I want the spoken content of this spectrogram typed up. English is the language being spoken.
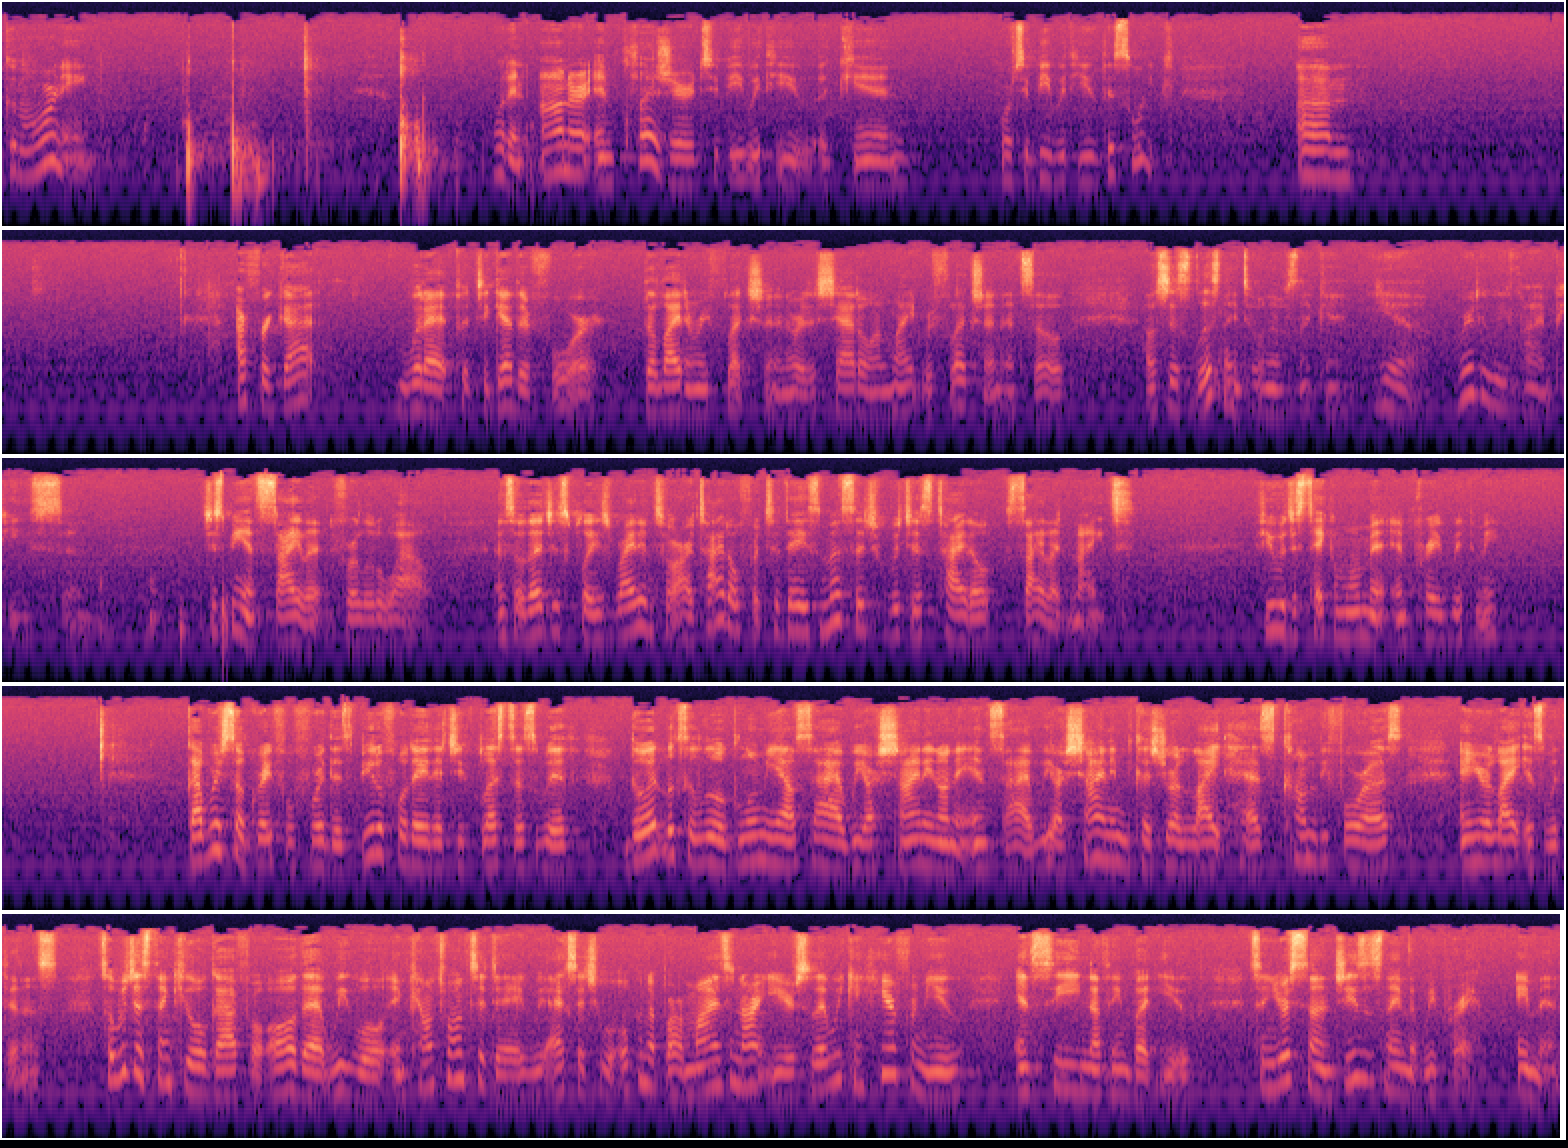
Good morning. What an honor and pleasure to be with you again, or to be with you this week. Um, I forgot what I had put together for the light and reflection, or the shadow and light reflection, and so I was just listening to it and I was thinking, yeah, where do we find peace? And just being silent for a little while. And so that just plays right into our title for today's message, which is titled Silent Night. If you would just take a moment and pray with me. God, we're so grateful for this beautiful day that you've blessed us with. Though it looks a little gloomy outside, we are shining on the inside. We are shining because your light has come before us and your light is within us. So we just thank you, oh God, for all that we will encounter on today. We ask that you will open up our minds and our ears so that we can hear from you and see nothing but you. It's in your Son, Jesus' name, that we pray. Amen.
